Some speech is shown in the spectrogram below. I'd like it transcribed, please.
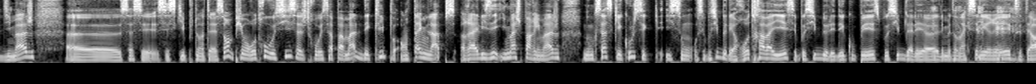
d'image. Ça c'est ce qui est plutôt intéressant. Puis on retrouve aussi, ça j'ai trouvé ça pas mal, des clips en time lapse séquences image par image. Donc ça, ce qui est cool, c'est qu'ils sont, c'est possible de les retravailler, c'est possible de les découper, c'est possible d'aller euh, les mettre en accéléré, etc.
